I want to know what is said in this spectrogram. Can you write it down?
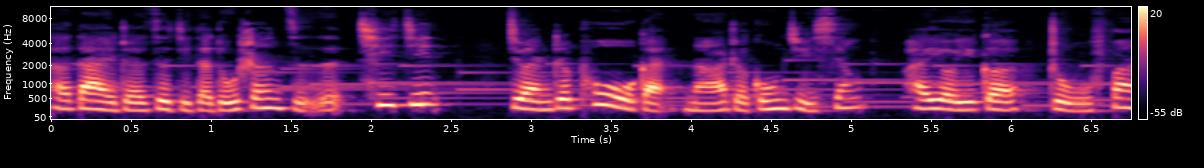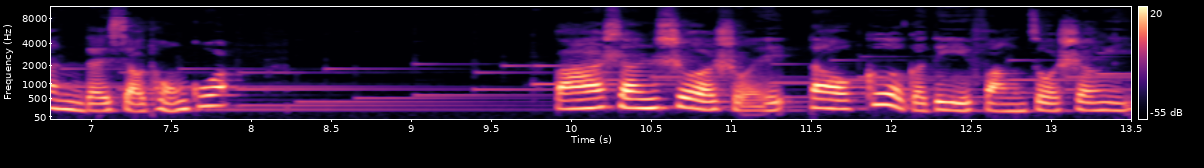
他带着自己的独生子七金。卷着铺盖，拿着工具箱，还有一个煮饭的小铜锅，跋山涉水到各个地方做生意。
